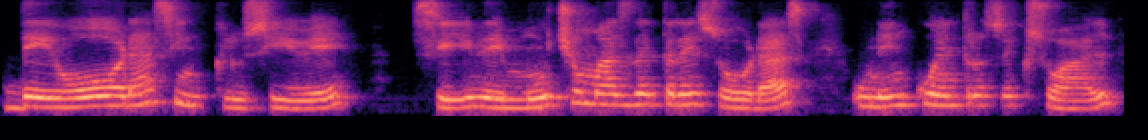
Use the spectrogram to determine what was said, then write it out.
de horas inclusive, ¿sí? De mucho más de tres horas, un encuentro sexual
